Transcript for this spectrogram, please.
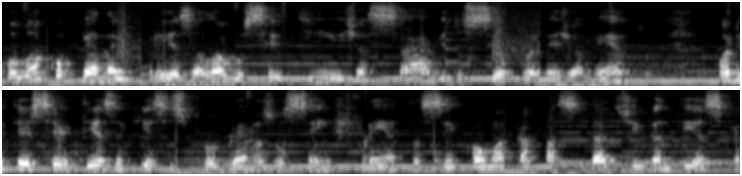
coloca o pé na empresa logo cedinho e já sabe do seu planejamento, pode ter certeza que esses problemas você enfrenta assim, com uma capacidade gigantesca,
